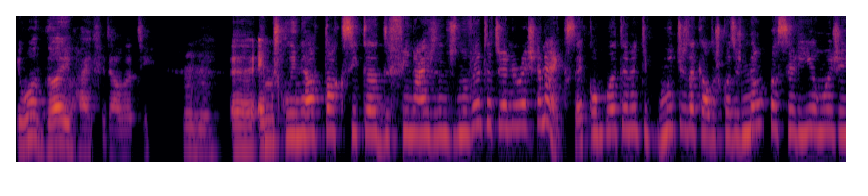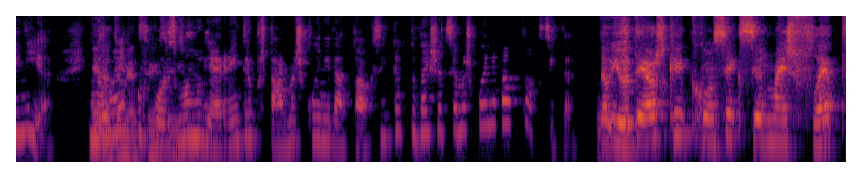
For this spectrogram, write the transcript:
eu odeio High Fidelity. Uhum. Uh, é masculinidade tóxica de finais dos anos 90 de Generation X, é completamente, tipo, muitas daquelas coisas não passariam hoje em dia. Não é por sim, uma mulher a interpretar masculinidade tóxica que deixa de ser masculinidade tóxica. Não, eu até acho que consegue ser mais flat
